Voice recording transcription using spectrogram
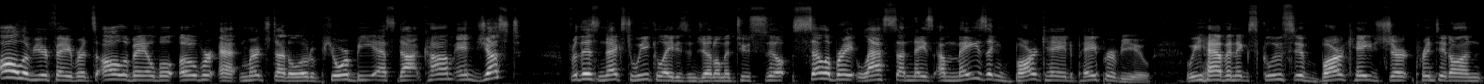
All of your favorites, all available over at merch.aloadofpurebs.com. And just for this next week, ladies and gentlemen, to ce- celebrate last Sunday's amazing Barcade pay per view, we have an exclusive Barcade shirt printed on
